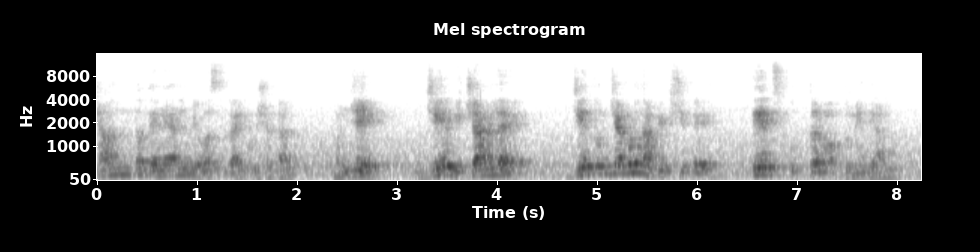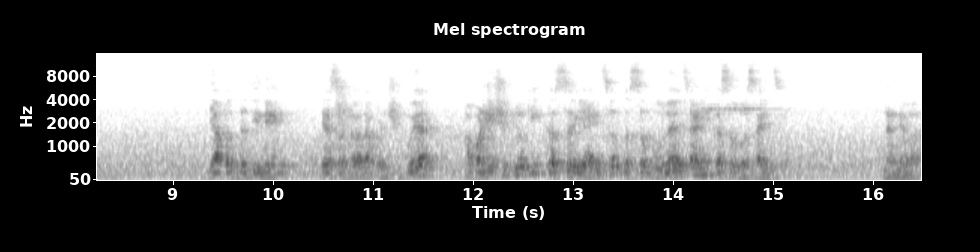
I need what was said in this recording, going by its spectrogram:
शांततेने आणि व्यवस्थित ऐकू शकाल. म्हणजे जे विचारलंय जे तुमच्याकडून अपेक्षित आहे तेच उत्तर मग तुम्ही द्याल. या पद्धतीने या सत्रात आपण शिकूयात. आपण हे शिकलो की कसं यायचं कसं बोलायचं आणि कसं बसायचं. धन्यवाद.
